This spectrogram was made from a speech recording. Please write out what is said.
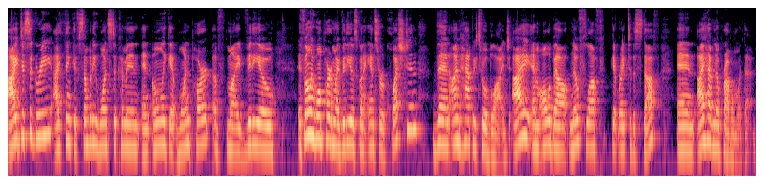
I disagree. I think if somebody wants to come in and only get one part of my video if only one part of my video is going to answer a question, then I'm happy to oblige. I am all about no fluff, get right to the stuff. And I have no problem with that.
